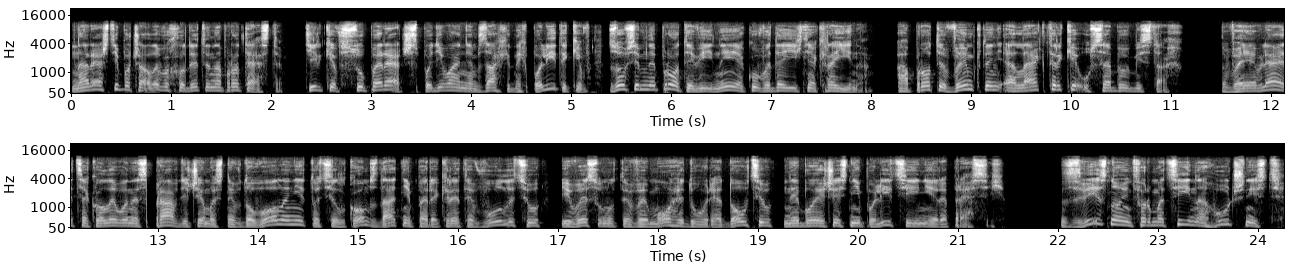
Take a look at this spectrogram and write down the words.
нарешті почали виходити на протести, тільки всупереч сподіванням західних політиків зовсім не проти війни, яку веде їхня країна, а проти вимкнень електрики у себе в містах. Виявляється, коли вони справді чимось невдоволені, то цілком здатні перекрити вулицю і висунути вимоги до урядовців, не боячись ні поліції, ні репресій. Звісно, інформаційна гучність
